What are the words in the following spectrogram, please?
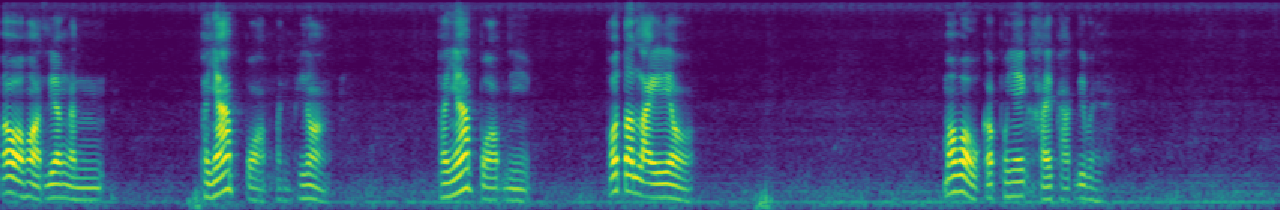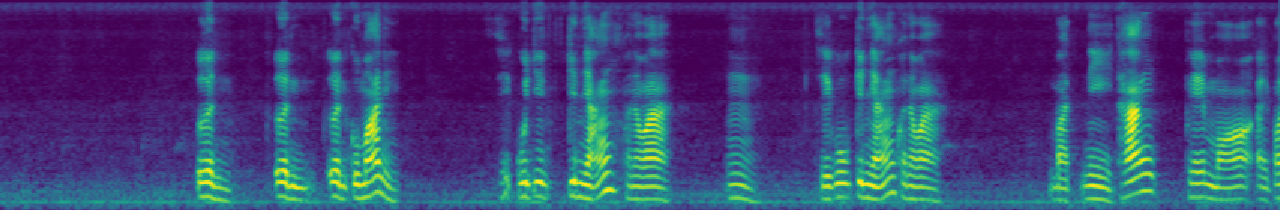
มาเว้าฮอดเรื่องกันพญาปอบกันพี่น้องพญาปอบนี่พอตะไลแล้วมาเว้ากับพ่อใหญ่ขายผักดิบ่เนี่ยเอื่นเอื่นเอื่นกูมานี่สิกูกินกินหยังพะนะว่า อืม สิกูกินหยังพะนะว่า บัดนี้ทางเพหมอไอ้พ่อ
